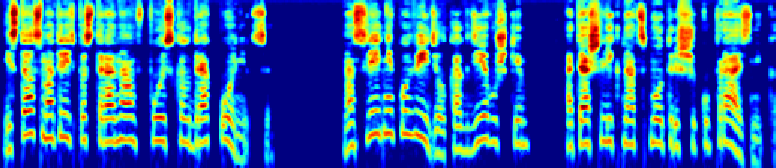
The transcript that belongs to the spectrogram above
и стал смотреть по сторонам в поисках драконицы. Наследник увидел, как девушки отошли к надсмотрщику праздника.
